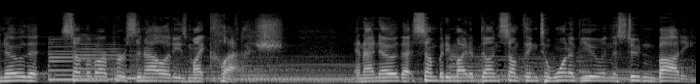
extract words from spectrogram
Know that some of our personalities might clash. And I know that somebody might have done something to one of you in the student body.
